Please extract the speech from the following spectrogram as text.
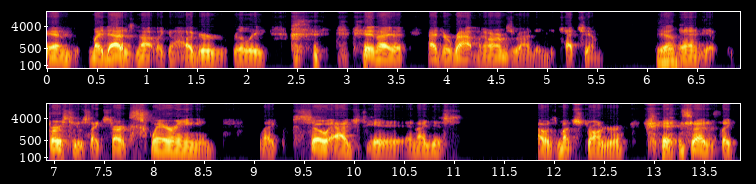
and my dad is not like a hugger really. and I had to wrap my arms around him to catch him. Yeah. And at first he was like, started swearing and like so agitated. And I just, I was much stronger. so I was like,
